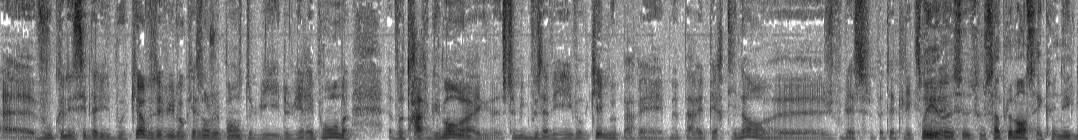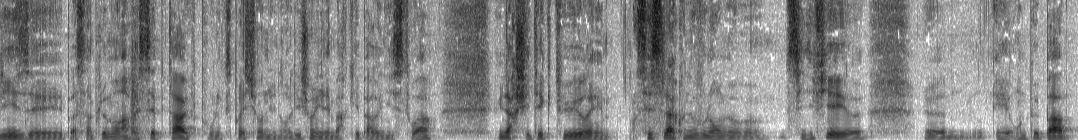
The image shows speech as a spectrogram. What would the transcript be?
Euh, vous connaissez Dalil Bouka, vous avez eu l'occasion, je pense, de lui, de lui répondre. Votre argument, euh, celui que vous avez évoqué, me paraît, me paraît pertinent. Euh, je vous laisse peut-être l'expliquer. Oui, tout simplement, c'est qu'une église n'est pas simplement un réceptacle pour l'expression d'une religion, il est marqué par une histoire, une architecture, et c'est cela que nous voulons signifier. et on ne peut pas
